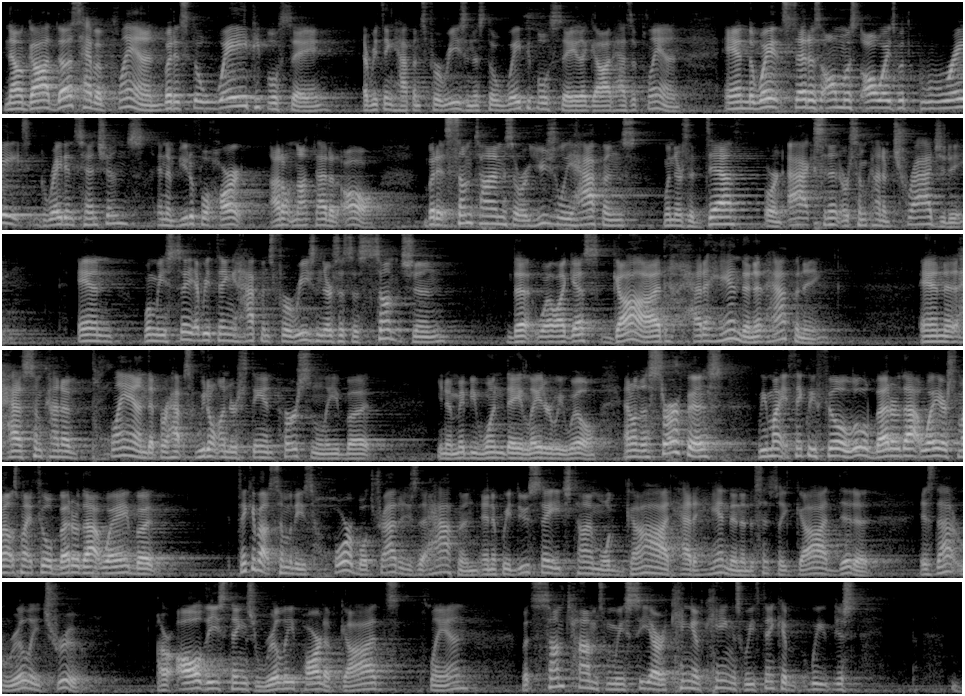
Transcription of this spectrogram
Now, God does have a plan, but it's the way people say everything happens for a reason. It's the way people say that God has a plan. And the way it's said is almost always with great, great intentions and a beautiful heart. I don't knock that at all. But it sometimes or usually happens when there's a death or an accident or some kind of tragedy. And when we say everything happens for a reason, there's this assumption that, well, I guess God had a hand in it happening. And it has some kind of plan that perhaps we don't understand personally, but you know, maybe one day later we will. And on the surface, we might think we feel a little better that way, or someone else might feel better that way, but think about some of these horrible tragedies that happen. And if we do say each time, well, God had a hand in it, essentially God did it, is that really true? Are all these things really part of God's plan? But sometimes when we see our King of Kings, we think of, we just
